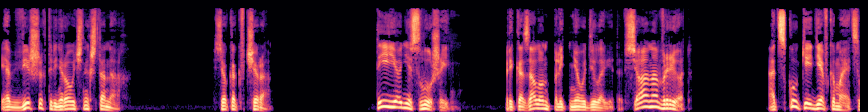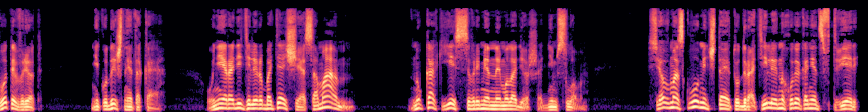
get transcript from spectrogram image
и обвисших тренировочных штанах. Все как вчера. «Ты ее не слушай», — приказал он Плетневу деловито. «Все она врет. От скуки девка мается, вот и врет. Никудышная такая. У ней родители работящие, а сама... Ну, как есть современная молодежь, одним словом. Все в Москву мечтает удрать или, на худой конец, в Тверь,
